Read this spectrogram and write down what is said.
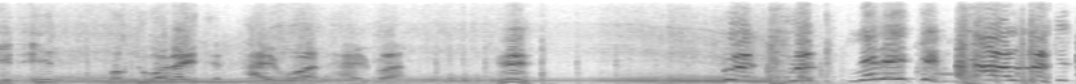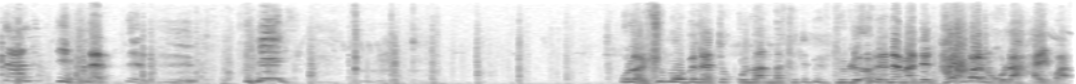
İt it, bak duvara itir. Hayvan, hayvan. Hı? Ulan, ulan, nereye gittin? Allah sizden dinlesin! Pis! Ulan şu mobileti kullanmasını bir türlü öğrenemedin, hayvan ulan hayvan!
